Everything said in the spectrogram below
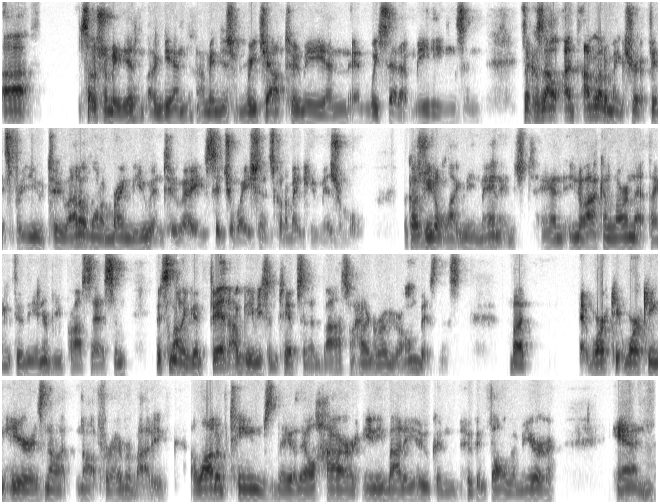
Uh, social media again. I mean, just reach out to me, and and we set up meetings, and it's like because I've got to make sure it fits for you too. I don't want to bring you into a situation that's going to make you miserable because you don't like being managed. And you know, I can learn that thing through the interview process. And if it's not a good fit, I'll give you some tips and advice on how to grow your own business. But work, working here is not not for everybody. A lot of teams they they'll hire anybody who can who can fog the mirror, and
